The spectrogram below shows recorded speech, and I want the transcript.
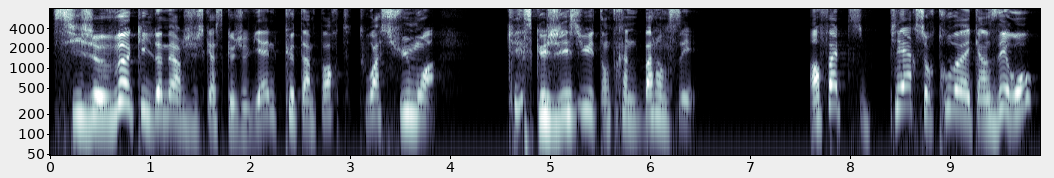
Si je veux qu'il demeure jusqu'à ce que je vienne, que t'importe, toi, suis-moi. Qu'est-ce que Jésus est en train de balancer? En fait, Pierre se retrouve avec un zéro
